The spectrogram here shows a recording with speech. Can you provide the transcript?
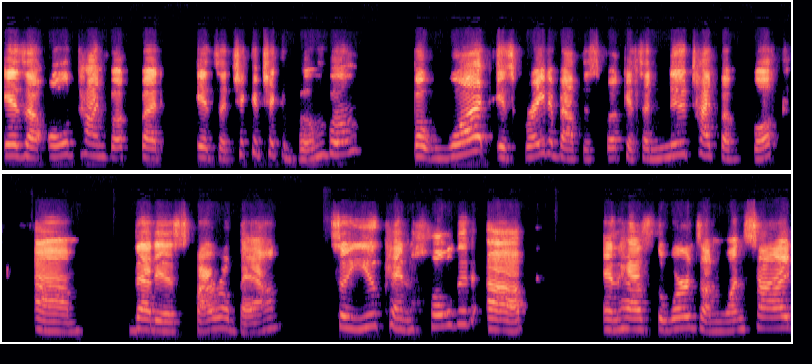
is an old time book, but it's a chicka chicka boom boom. But what is great about this book, it's a new type of book um, that is spiral bound. So you can hold it up and has the words on one side,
